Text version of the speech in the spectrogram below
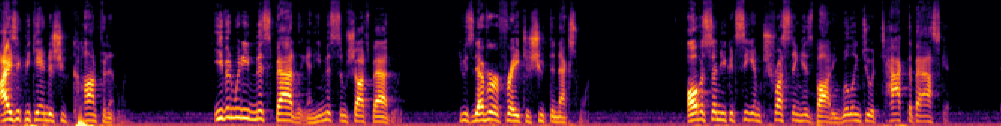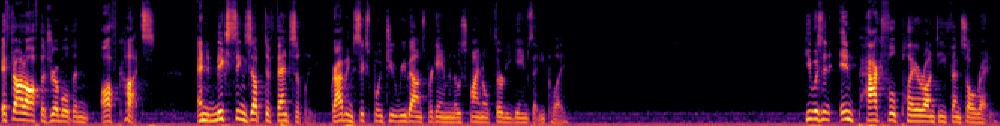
Isaac began to shoot confidently. Even when he missed badly, and he missed some shots badly, he was never afraid to shoot the next one. All of a sudden, you could see him trusting his body, willing to attack the basket, if not off the dribble, then off cuts, and mix things up defensively, grabbing 6.2 rebounds per game in those final 30 games that he played. He was an impactful player on defense already,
